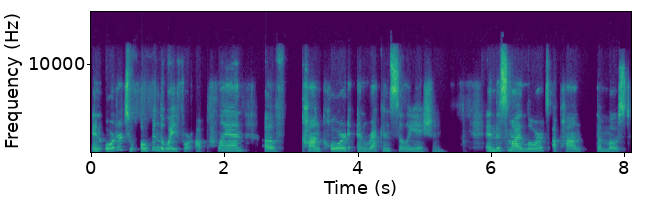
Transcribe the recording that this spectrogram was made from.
in order to open the way for a plan of concord and reconciliation. And this, my lords, upon the most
